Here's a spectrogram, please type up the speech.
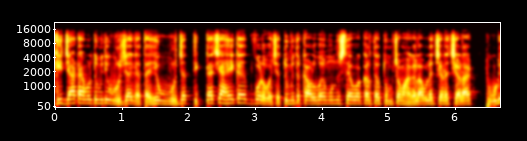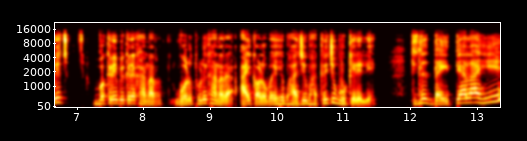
की ज्या टायमाला तुम्ही ती ऊर्जा घेताय हे ऊर्जा तिकटाची आहे का गोडवाची आहे? तुम्ही तर काळूबाई म्हणून सेवा करता तुमच्या मागं लावला चेडा चेडा थोडीच बकरे बिकरे खाणार गोड थोडी खाणार आई काळूबाई हे भाजी भाकरीची भूक केलेली आहे. तिथलं दैत्यालाही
